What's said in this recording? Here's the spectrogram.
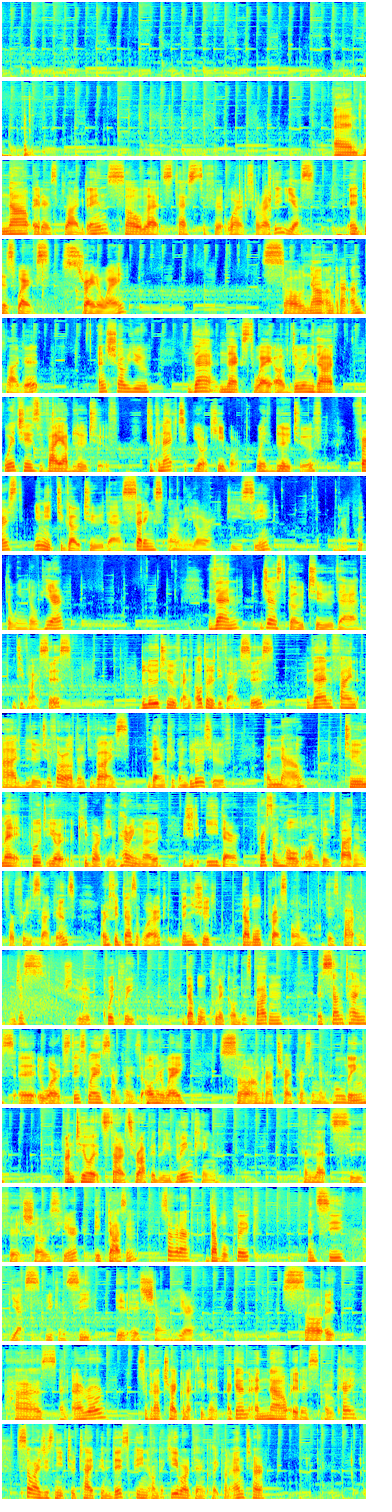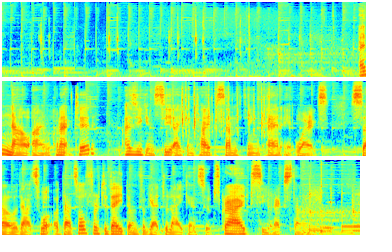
And now it is plugged in, so let's test if it works already. Yes, it just works straight away. So now I'm gonna unplug it and show you the next way of doing that, which is via Bluetooth. To connect your keyboard with Bluetooth, first you need to go to the settings on your PC. I'm gonna put the window here. Then just go to the devices, Bluetooth and other devices, then find add Bluetooth or other device, then click on Bluetooth, and now to put your keyboard in pairing mode, you should either press and hold on this button for 3 seconds, or if it doesn't work, then you should double press on this button, just uh, quickly double click on this button. Uh, sometimes uh, it works this way, sometimes the other way, so I'm gonna try pressing and holding until it starts rapidly blinking. And let's see if it shows here. It doesn't. So I'm gonna double click and see, yes, you can see it is shown here. So it has an error. So I'm gonna try connecting again and now it is okay. So I just need to type in this pin on the keyboard, then click on enter And now I'm connected. As you can see, I can type something and it works. So that's what that's all for today. Don't forget to like and subscribe. See you next time.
